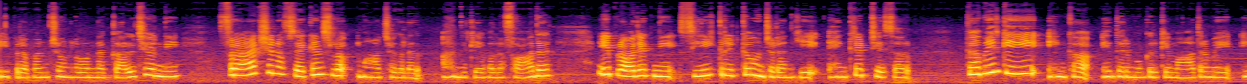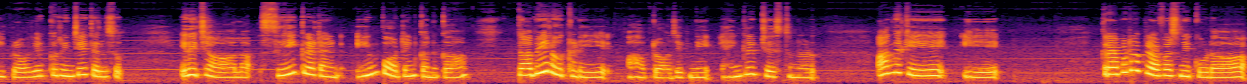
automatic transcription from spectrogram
ఈ ప్రపంచంలో ఉన్న కల్చర్ని ఫ్రాక్షన్ ఆఫ్ సెకండ్స్లో మార్చగలదు. అందుకే వాళ్ళ ఫాదర్ ఈ ప్రాజెక్ట్ని సీక్రెట్గా ఉంచడానికి ఎంక్రిప్ట్ చేశారు. కబీర్కి ఇంకా ఇద్దరు ముగ్గురికి మాత్రమే ఈ ప్రాజెక్ట్ గురించి తెలుసు. ఇది చాలా సీక్రెట్ అండ్ ఇంపార్టెంట్ కనుక కబీర్ ఒకడే ఆ ప్రాజెక్ట్ని ఎంక్రిప్ట్ చేస్తున్నాడు. అందుకే ఏ క్రాపటోగ్రాఫర్స్ని కూడా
